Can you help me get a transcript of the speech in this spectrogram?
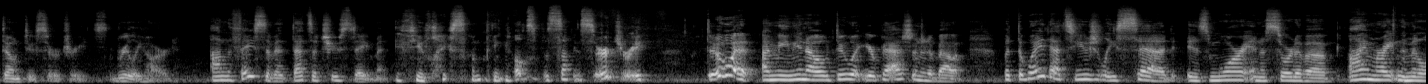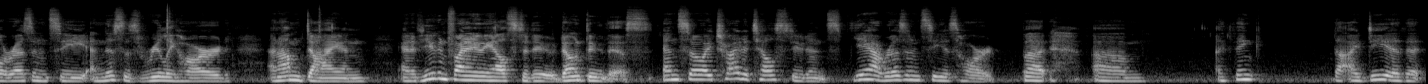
Don't do surgery. It's really hard. On the face of it, that's a true statement. If you like something else besides surgery, do it. I mean, you know, do what you're passionate about. But the way that's usually said is more in a sort of a I'm right in the middle of residency and this is really hard and I'm dying. And if you can find anything else to do, don't do this. And so I try to tell students yeah, residency is hard. But um, I think the idea that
